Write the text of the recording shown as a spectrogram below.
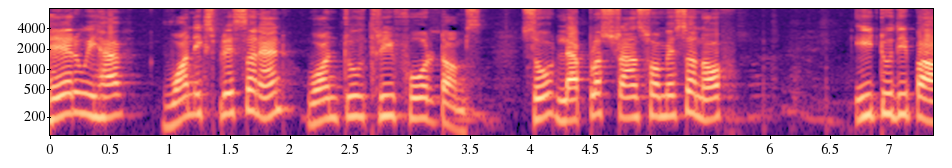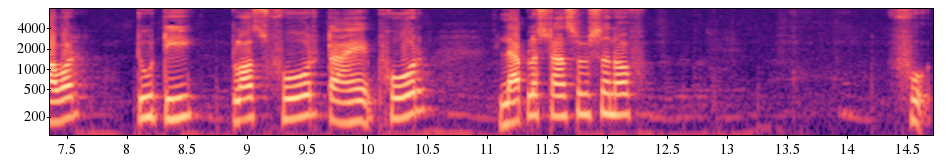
here we have one expression and 1 2 3 4 terms. So laplace transformation of e to the power 2t plus 4 time 4 laplace transformation of 4,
